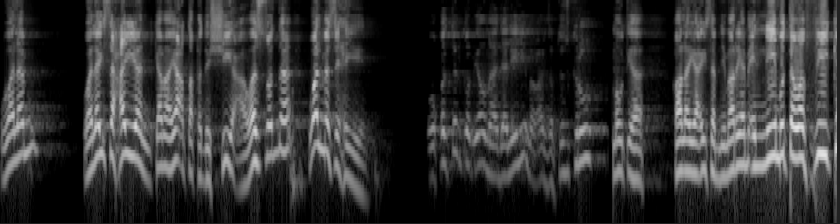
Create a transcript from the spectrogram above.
ولم وليس حيا كما يعتقد الشيعة والسنة والمسيحيين. وقلت لكم يومها دليلي ما بعرف إذا بتذكروا موتها. قال يا عيسى ابن مريم إني متوفيك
